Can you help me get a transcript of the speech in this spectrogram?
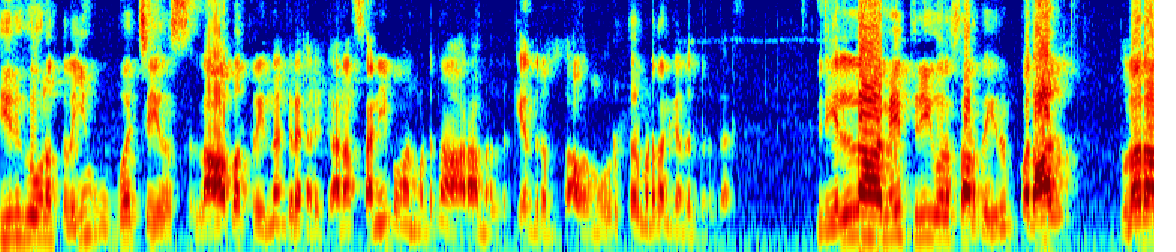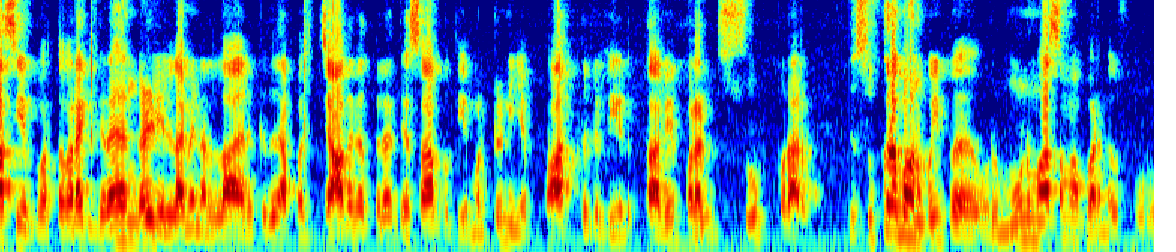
திரிகோணத்திலையும் உபச்சய லாபத்திலையும் தான் கிரகம் இருக்கு. ஆனா சனி பகவான் மட்டும் தான் ஆறாம் இடத்துல கேந்திரம் அவங்க ஒருத்தர் மட்டும் தான் கேந்திரத்தில் இருக்காரு. இது எல்லாமே திரிகோண சார்ந்த இருப்பதால் துளராசியை பொறுத்தவரை கிரகங்கள் எல்லாமே நல்லா இருக்குது. அப்ப ஜாதகத்துல தசாபுத்தியை மட்டும் நீங்க பார்த்துக்கிட்டு எடுத்தாவே பலன் சூப்பரா இருக்கும். இந்த சுக்கரபவன் போய் இப்ப ஒரு மூணு மாசமா பாருங்க ஒரு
